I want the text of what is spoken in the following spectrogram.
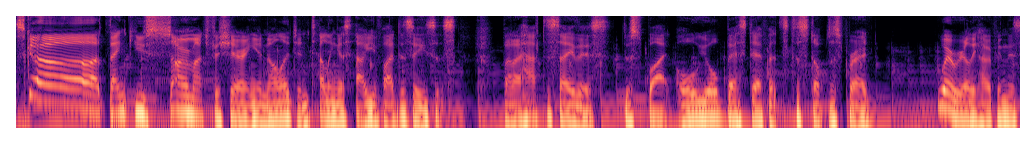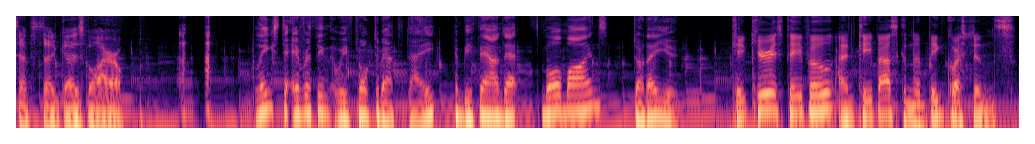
Scott, thank you so much for sharing your knowledge and telling us how you fight diseases. But I have to say this despite all your best efforts to stop the spread, we're really hoping this episode goes viral. Links to everything that we've talked about today can be found at smallminds.au. Keep curious, people, and keep asking the big questions.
